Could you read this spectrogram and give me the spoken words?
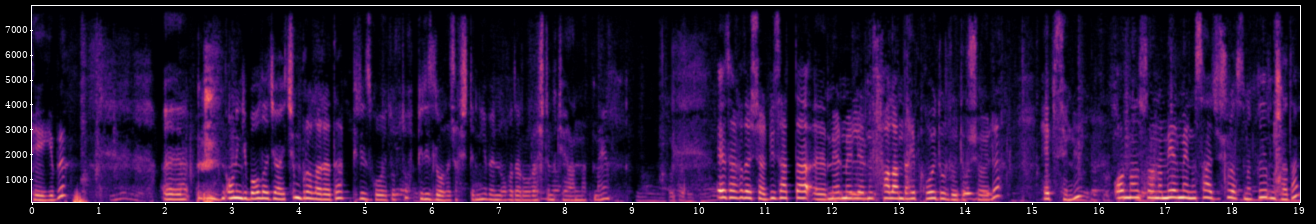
şey gibi. E, onun gibi olacağı için buralara da priz koydurduk. Prizli olacak işte. Niye ben o kadar uğraştım ki anlatmaya. Evet arkadaşlar biz hatta e, mermerlerimiz falan da hep koydurduyduk şöyle. Hepsini. Ondan sonra mermerin sadece şurasını kırmış adam.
